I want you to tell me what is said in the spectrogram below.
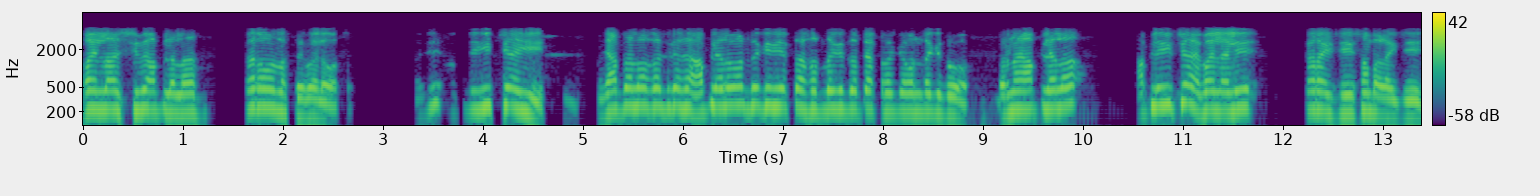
बैलाशिवाय आपल्याला करावंच लागतंय बैलावाचं म्हणजे आपली इच्छा आहे ही. म्हणजे आता लोकांचं कसं आपल्याला वाटतं की एक तासात लगेच ट्रॅक्टर घेऊन लगेच हो पण नाही आपल्याला आपली इच्छा आहे बैलाली करायची सांभाळायची.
